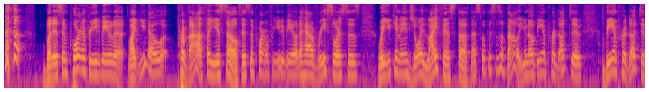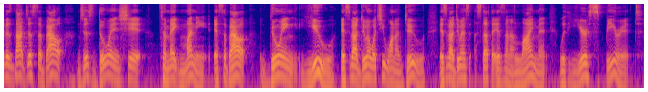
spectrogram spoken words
but it's important for you to be able to like you know provide for yourself. It's important for you to be able to have resources where you can enjoy life and stuff. That's what this is about you know being productive. Being productive is not just about just doing shit to make money. It's about doing you. It's about doing what you want to do. It's about doing stuff that is in alignment with your spirit.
